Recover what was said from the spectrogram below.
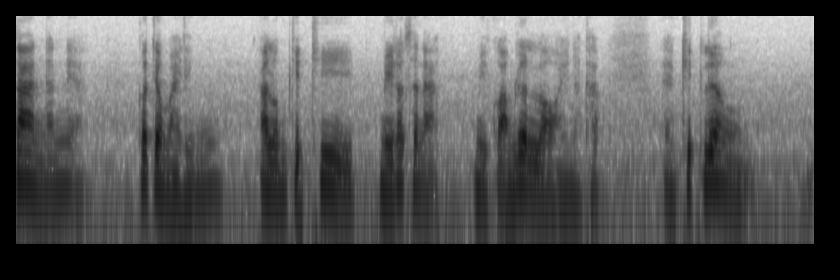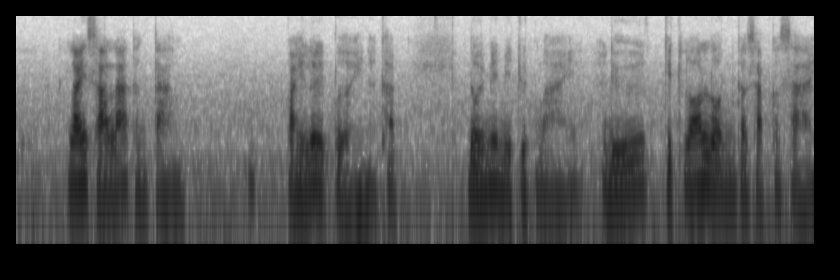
ซ่านนั้นเนี่ยก็จะหมายถึงอารมณ์จิตที่มีลักษณะ มีความเลื่อนลอยนะครับ คิดเรื่องไร้สาระต่างๆ ไปเรื่อยเปื่อยนะครับ โดยไม่มีจุดหมาย หรือจิตร้อนลนกระสับกระส่าย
